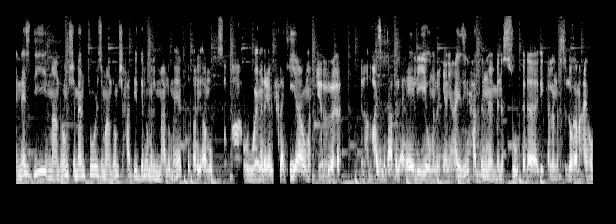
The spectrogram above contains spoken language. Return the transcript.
الناس دي ما عندهمش mentors ما عندهمش حد يديلهم المعلومات بطريقة مبسطة ومن غير كلاكيع ومن غير ال advice بتاعت الأهالي ومن يعني عايزين حد من السوق كده بيتكلم نفس اللغة معاهم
